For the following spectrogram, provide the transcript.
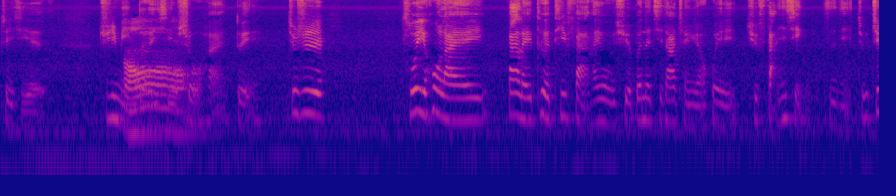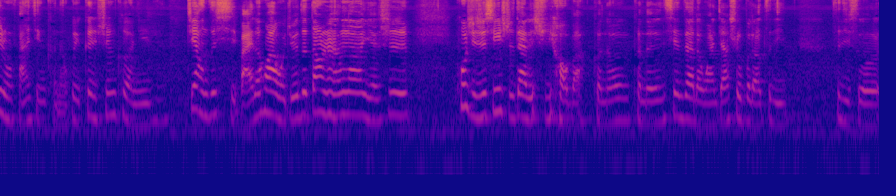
这些居民的一些受害，哦、对，就是所以后来巴雷特、踢法还有雪崩的其他成员会去反省自己，就这种反省可能会更深刻。你这样子洗白的话，我觉得当然了，也是或许是新时代的需要吧，可能可能现在的玩家受不了自己自己所。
